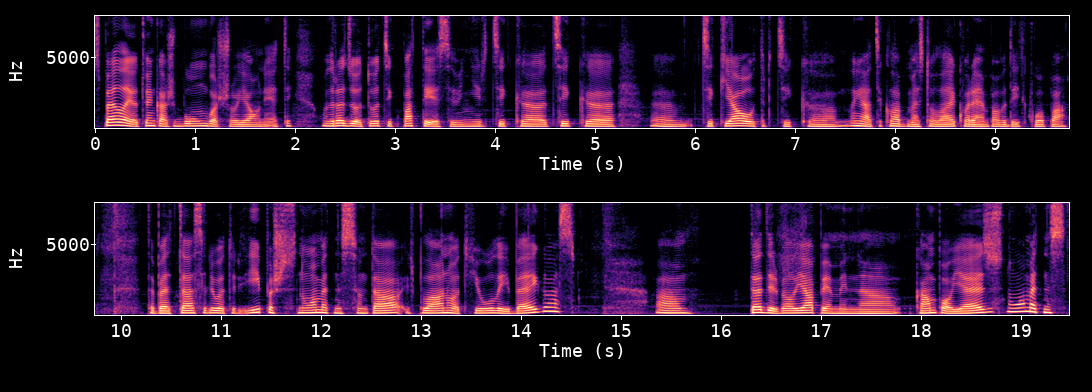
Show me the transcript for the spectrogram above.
spēlējot vienkārši bumbu ar šo jaunieti un redzot to, cik patiesi viņi ir, cik, cik, cik jautri, cik, nu jā, cik labi mēs to laiku varējām pavadīt kopā. Tāpēc tās ir ļoti īpašas nometnes un tā ir plānota jūlija beigās. Um, Tad ir vēl jāpiemina Kampo Jēzus nometnes,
